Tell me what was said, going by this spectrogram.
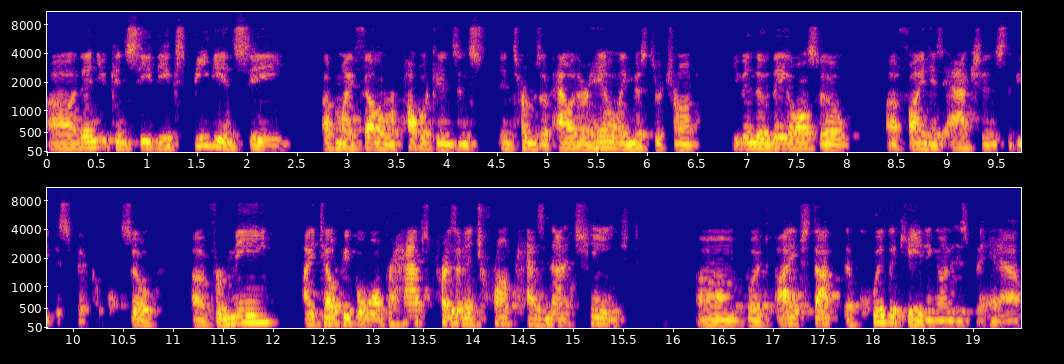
uh, then you can see the expediency of my fellow Republicans in, in terms of how they're handling Mr. Trump, even though they also uh, find his actions to be despicable. So uh, for me, I tell people, well, perhaps President Trump has not changed, uh, but I've stopped equivocating on his behalf.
